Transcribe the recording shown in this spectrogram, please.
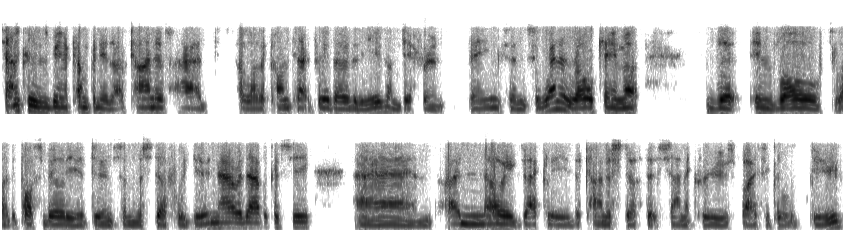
Santa Cruz has been a company that I've kind of had a lot of contact with over the years on different things. And so when a role came up, that involved like the possibility of doing some of the stuff we're doing now with advocacy. And I know exactly the kind of stuff that Santa Cruz Bicycles do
